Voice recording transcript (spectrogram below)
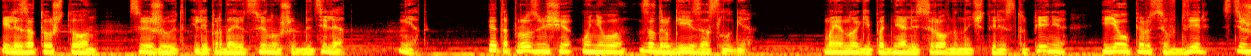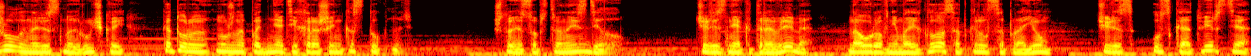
или за то, что он свежуют или продают свинушек до телят. Нет, это прозвище у него за другие заслуги. Мои ноги поднялись ровно на четыре ступени, и я уперся в дверь с тяжелой навесной ручкой, которую нужно поднять и хорошенько стукнуть. Что я, собственно, и сделал. Через некоторое время на уровне моих глаз открылся проем, через узкое отверстие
